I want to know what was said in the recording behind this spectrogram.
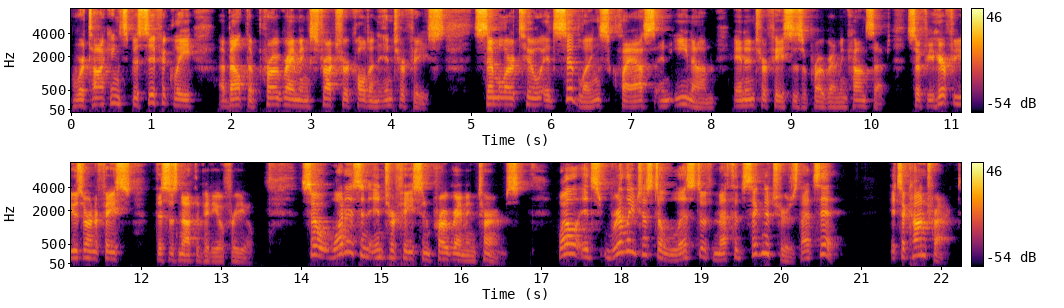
We're talking specifically about the programming structure called an interface similar to its siblings, class and enum, and interface is a programming concept. So if you're here for user interface, this is not the video for you. So what is an interface in programming terms? Well, it's really just a list of method signatures. That's it. It's a contract.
